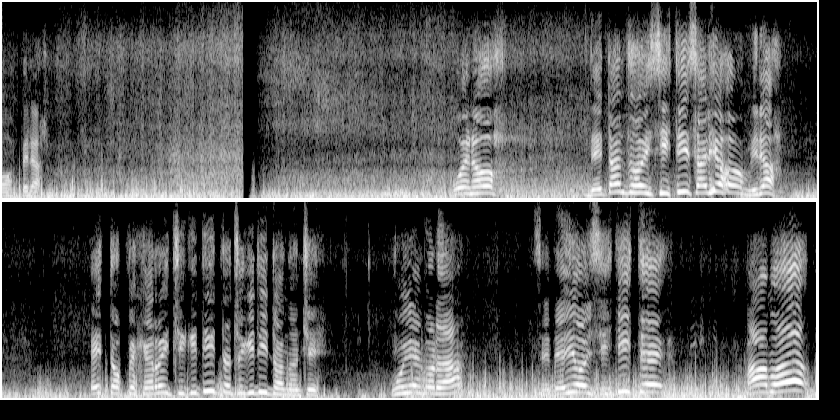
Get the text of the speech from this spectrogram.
Vamos a esperar. Bueno, de tanto insistir salió, mirá. Estos pejerrey chiquititos, chiquititos andan, che. Muy bien, gorda. Se te dio, insististe. ¡Vamos!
